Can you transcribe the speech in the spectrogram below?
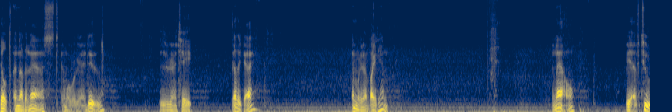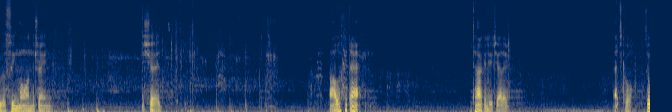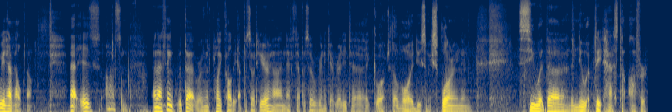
built another nest. And what we're gonna do is we're gonna take the other guy and we're gonna invite him. Now, we have two Rofleemo on the train. We should. Oh, look at that. Talking to each other. That's cool. So we have help now. That is awesome. And I think with that, we're going to probably call the episode here. Uh, next episode, we're going to get ready to go out to the void, do some exploring, and see what the, the new update has to offer.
